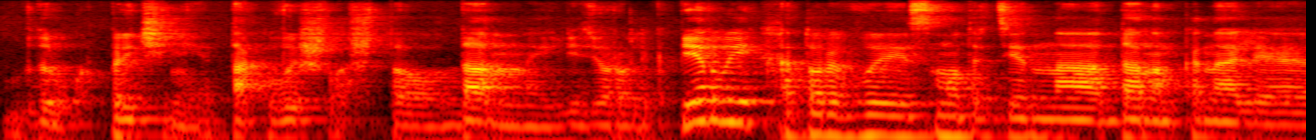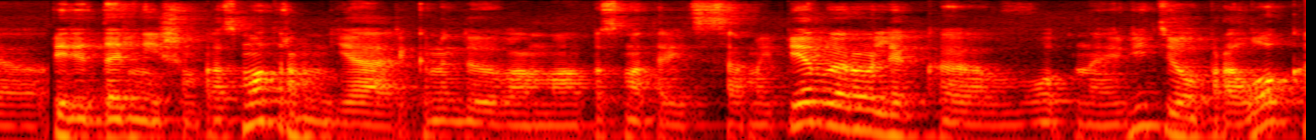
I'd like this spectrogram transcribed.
вдруг причине так вышло, что данный видеоролик первый, который вы смотрите на данном канале, перед дальнейшим просмотром я рекомендую вам посмотреть самый первый ролик, вводное видео, пролог,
